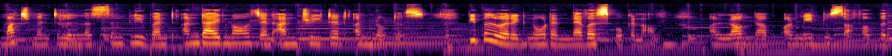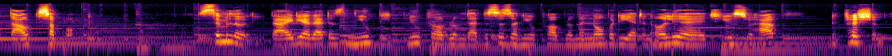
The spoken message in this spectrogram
much mental illness simply went undiagnosed and untreated, unnoticed. People were ignored and never spoken of, or locked up or made to suffer without support. Similarly, the idea that is new new problem that this is a new problem and nobody at an earlier age used to have depression,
